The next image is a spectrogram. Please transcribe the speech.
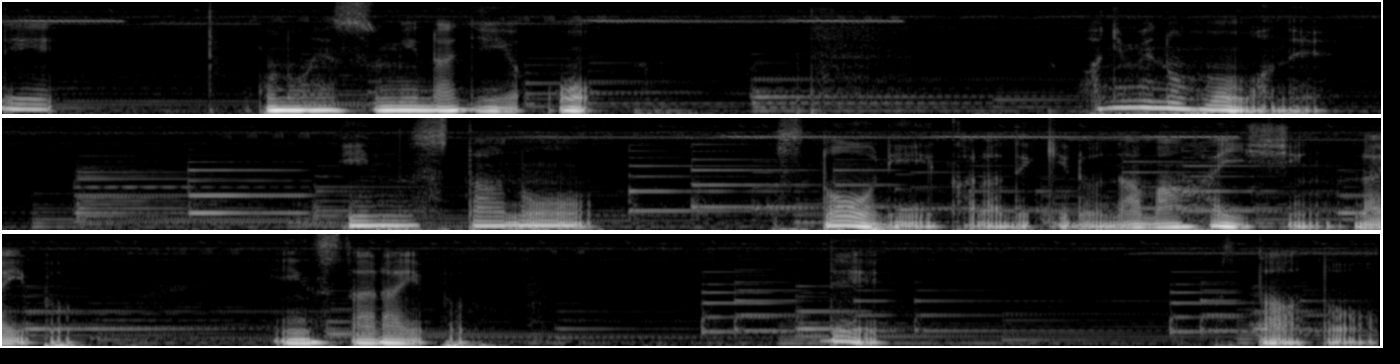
で、この休みラジオ、アニメの方はね、インスタのストーリーからできる生配信ライブ、インスタライブで、スタート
